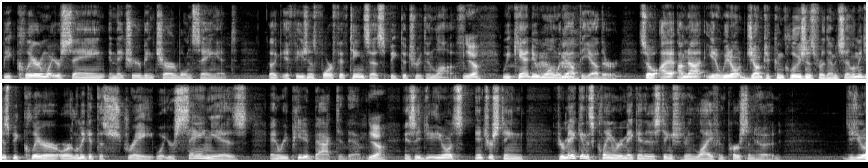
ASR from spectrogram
Be clear in what you're saying and make sure you're being charitable in saying it. Like Ephesians four fifteen says, "Speak the truth in love." Yeah. we can't do one without the other. So I, I'm not, you know, we don't jump to conclusions for them and say, "Let me just be clear," or "Let me get this straight." What you're saying is, and repeat it back to them. Yeah. And say, you know, what's interesting. If you're making this claim, where you're making the distinction between life and personhood. Did you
